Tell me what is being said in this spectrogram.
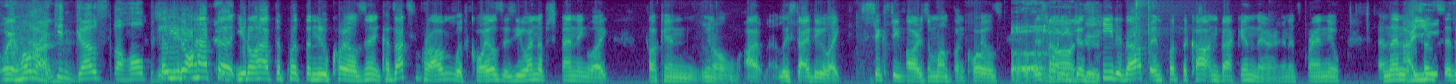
Wait, hold on. I can ghost the whole. so you don't have to you don't have to put the new coils in because that's the problem with coils is you end up spending like fucking you know I, at least I do like sixty dollars a month on coils. this one No, you just dude. heat it up and put the cotton back in there, and it's brand new. And then I since use- there's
